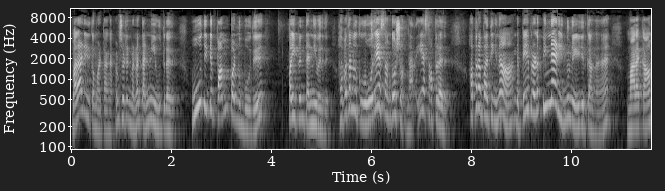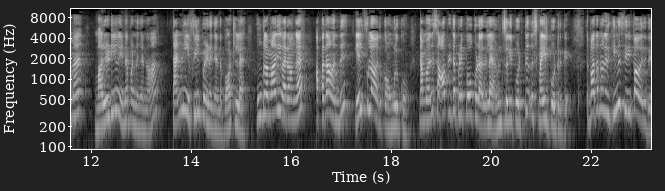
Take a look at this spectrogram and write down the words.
விளையாடி இருக்க மாட்டாங்க. அப்படின்னு சொல்லிட்டு என்ன பண்ணா தண்ணி ஊத்துறாரு. ஊற்றிட்டு பம்ப் பண்ணும்போது பைப்லேருந்து தண்ணி வருது. அதை பார்த்தா நமக்கு ஒரே சந்தோஷம். நிறைய சாப்பிட்றாரு. அப்புறம் பார்த்தீங்கன்னா அந்த பேப்பரோட பின்னாடி இன்னொன்று எழுதியிருக்காங்க. மறக்காமல் மறுபடியும் என்ன பண்ணுங்கன்னா தண்ணியை ஃபில் பண்ணிடுங்க அந்த பாட்டிலில் உங்களை மாதிரி வரவங்க அப்போ தான் வந்து ஹெல்ப்ஃபுல்லாக இருக்கும் அவங்களுக்கும் நம்ம வந்து சாப்பிட்டுட்டு அப்படியே போகக்கூடாதுல்ல அப்படின்னு சொல்லி போட்டு ஸ்மைல் போட்டிருக்கு. இதை பார்த்தோன்னா இதுக்கு இன்னும் சிரிப்பாக வருது.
